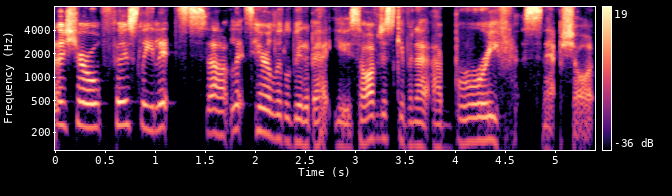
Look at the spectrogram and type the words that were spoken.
So, Cheryl, firstly, let's uh, let's hear a little bit about you. So, I've just given a, a brief snapshot.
